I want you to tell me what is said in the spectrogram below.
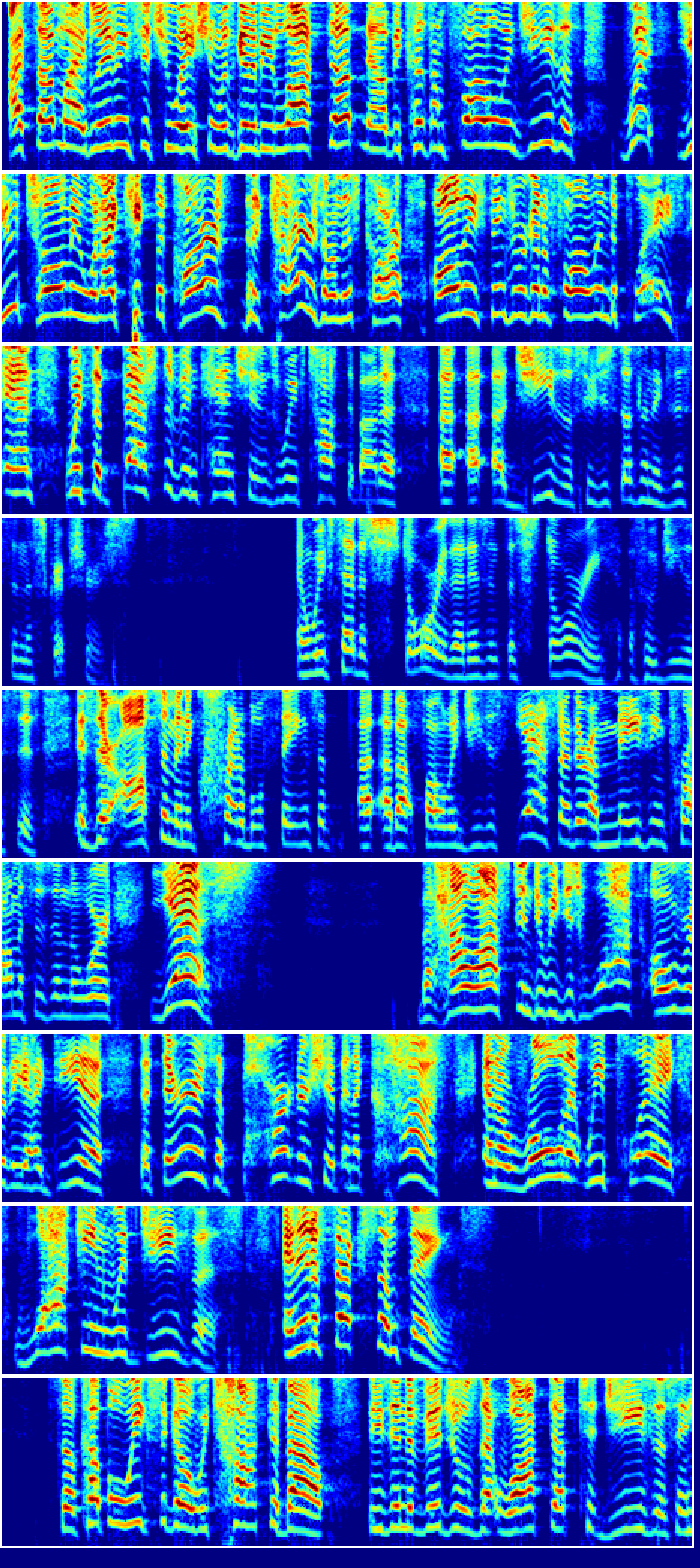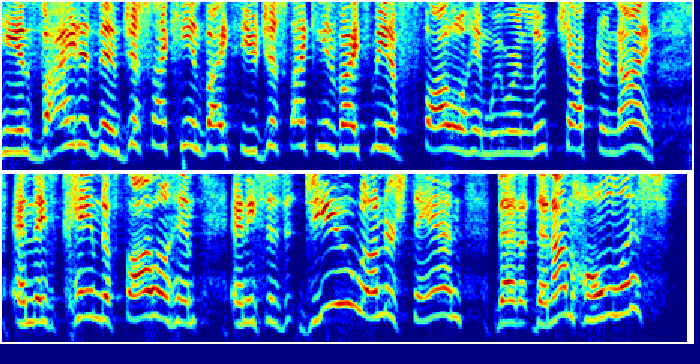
I thought my living situation was going to be locked up now because I'm following Jesus. What you told me when I kicked the cars, the tires on this car, all these things were going to fall into place. And with the best of intentions, we've talked about a, a, a Jesus who just doesn't exist in the scriptures. And we've said a story that isn't the story of who Jesus is. Is there awesome and incredible things uh, about following Jesus? Yes. Are there amazing promises in the Word? Yes. But how often do we just walk over the idea that there is a partnership and a cost and a role that we play walking with Jesus? And it affects some things. So, a couple weeks ago, we talked about these individuals that walked up to Jesus and he invited them, just like he invites you, just like he invites me to follow him. We were in Luke chapter 9 and they came to follow him and he says, Do you understand that, that I'm homeless?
